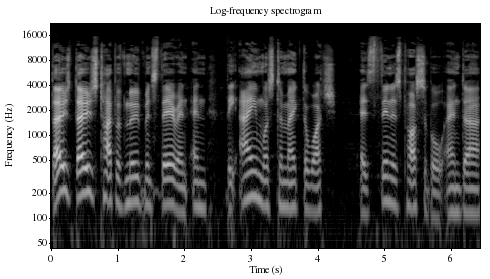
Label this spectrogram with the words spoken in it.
Those those type of movements there, and and the aim was to make the watch as thin as possible. And uh,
